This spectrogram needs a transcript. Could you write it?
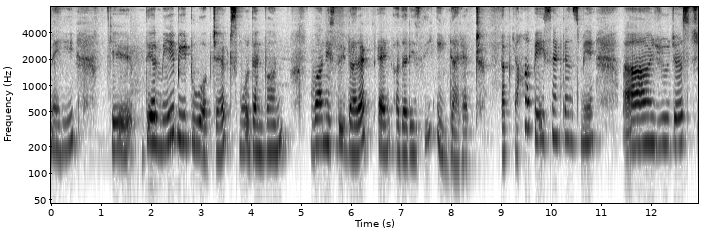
में ही कि there may be two objects more than one one is the direct and other is the indirect अब यहाँ पे इस सेंटेंस में you just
